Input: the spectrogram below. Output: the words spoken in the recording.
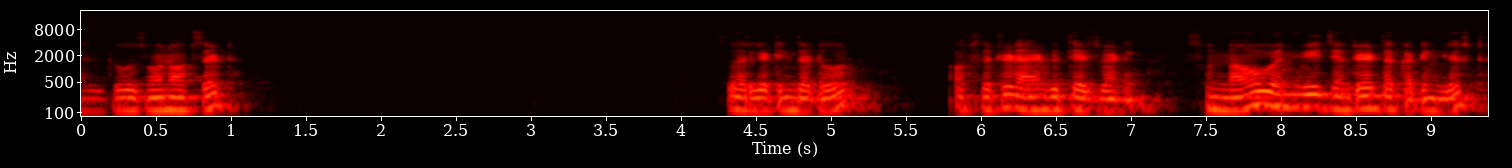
i'll do zone offset. So we are getting the door offsetted and with edge banding so now when we generate the cutting list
